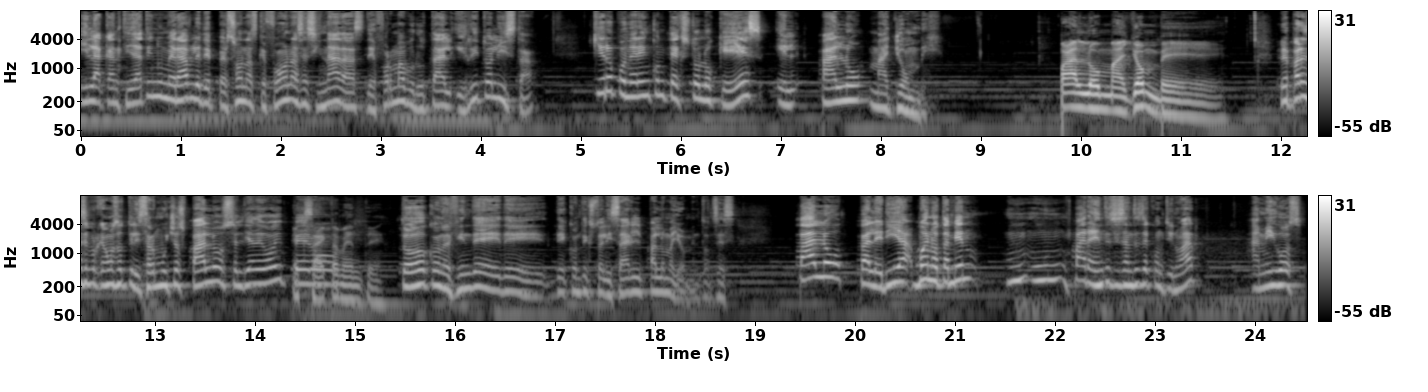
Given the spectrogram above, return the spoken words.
y la cantidad innumerable de personas que fueron asesinadas de forma brutal y ritualista, quiero poner en contexto lo que es el palo mayombe. Palo mayombe. Prepárense porque vamos a utilizar muchos palos el día de hoy, pero Exactamente. todo con el fin de, contextualizar el palo mayombe. Entonces, palo, palería. Bueno, también un, paréntesis antes de continuar. Amigos,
